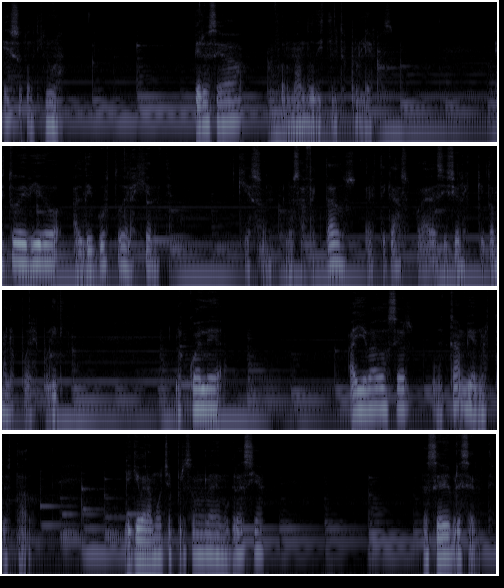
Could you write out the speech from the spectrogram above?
eso continúa, pero se va formando distintos problemas. Esto debido al disgusto de la gente, que son los afectados, en este caso, por las decisiones que toman los poderes políticos, los cuales ha llevado a ser un cambio en nuestro Estado, y que para muchas personas la democracia no se ve presente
